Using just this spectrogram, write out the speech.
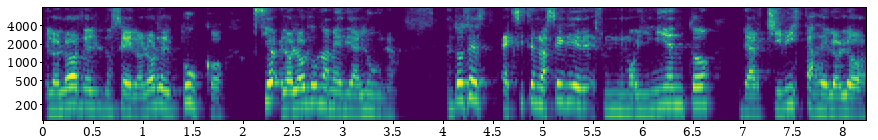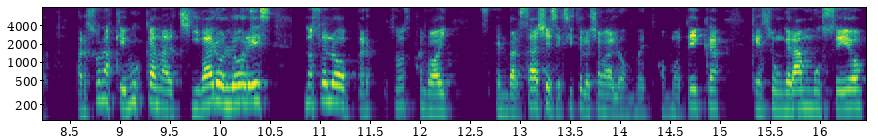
el olor del, no sé, el olor del tuco, el olor de una media luna. Entonces, existe una serie, es un movimiento de archivistas del olor, personas que buscan archivar olores, no solo, por ejemplo, hay, en Versalles existe lo que llama la Osmoteca, que es un gran museo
